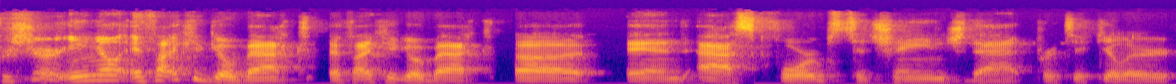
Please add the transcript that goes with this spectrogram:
for sure. You know, if I could go back, if I could go back uh, and ask Forbes to change that particular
